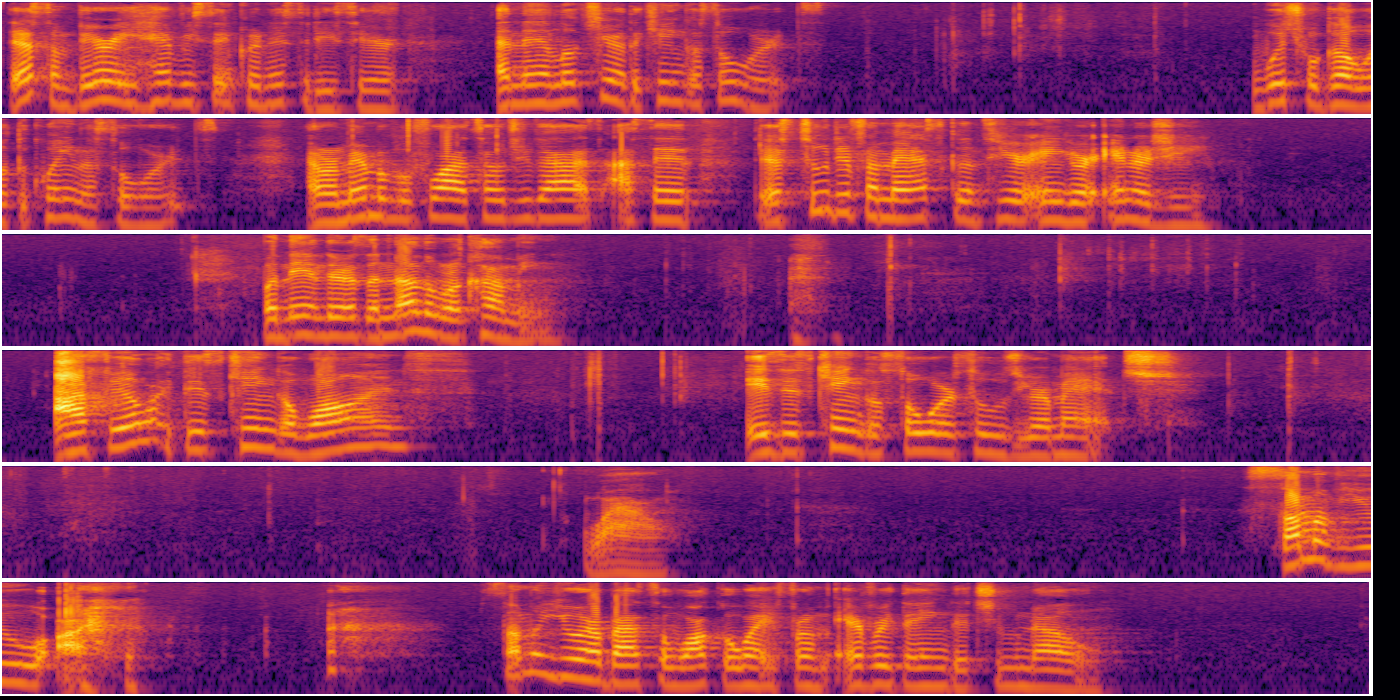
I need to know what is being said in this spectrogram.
There's some very heavy synchronicities here. And then look here, the King of Swords, which will go with the Queen of Swords. And remember before I told you guys, I said there's two different masculines here in your energy. But then there's another one coming. I feel like this King of Wands is this King of Swords who's your match. Wow. Some of you are some of you are about to walk away from everything that you know.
